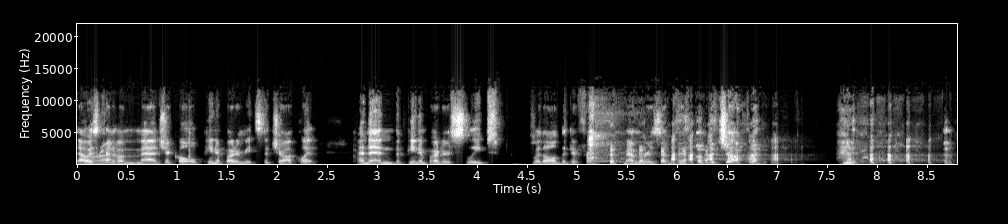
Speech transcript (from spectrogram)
That was All kind of a magical peanut butter meets the chocolate, and then the peanut butter sleeps with all the different members of the, of the chocolate.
